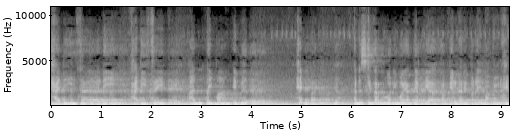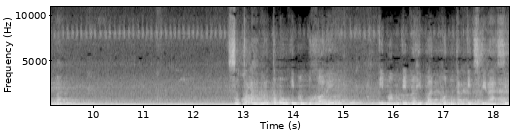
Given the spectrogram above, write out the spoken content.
hadisani hadisain an Imam Ibn Hibban. Ya, ada sekitar dua riwayat yang dia ambil daripada Imam Ibn Hibban. Setelah bertemu Imam Bukhari, Imam Ibn Hibban pun terinspirasi.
